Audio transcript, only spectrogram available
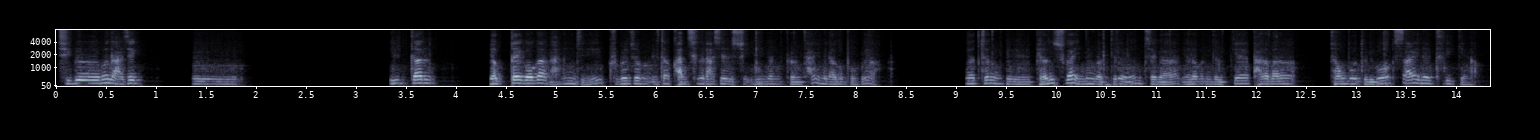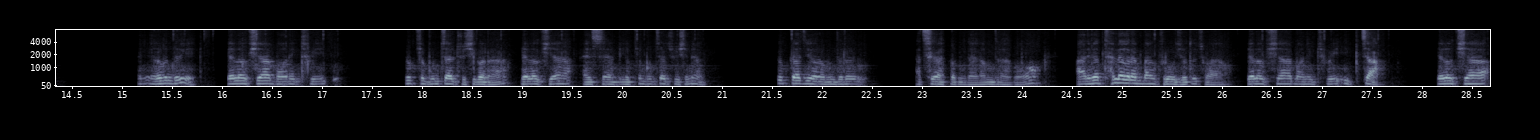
지금은 아직 그 일단 몇백어가 나는지 그걸 좀 일단 관측을 하실 수 있는 그런 타임이라고 보고요. 여튼 그 변수가 있는 것들은 제가 여러분들께 바로바로 정보 드리고 사인을 드릴게요. 여러분들이 갤럭시아 머니트리 이렇게 문자를 주시거나 갤럭시아 SM 이렇게 문자 주시면 끝까지 여러분들을 같이 갈 겁니다. 여러분들하고 아니면 텔레그램 방 들어오셔도 좋아요. 갤럭시아 머니투리 입장, 갤럭시아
